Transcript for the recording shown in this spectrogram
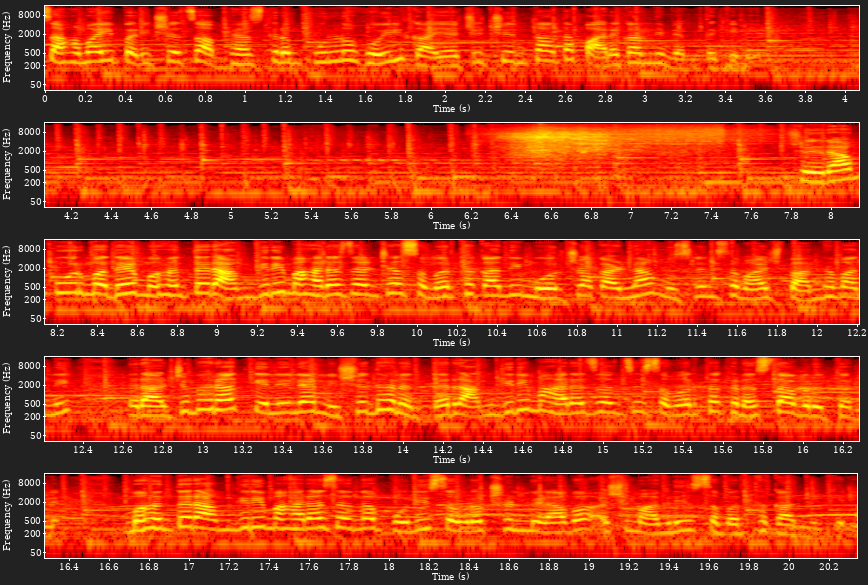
सहामाही परीक्षेचा अभ्यासक्रम पूर्ण होईल का याची चिंता आता पालकांनी व्यक्त केली. श्रीरामपूरमध्ये महंत रामगिरी महाराजांच्या समर्थकांनी मोर्चा काढला. मुस्लिम समाज बांधवांनी राज्यभरात केलेल्या निषेधानंतर रामगिरी महाराजांचे समर्थक रस्त्यावर उतरले. महंत रामगिरी महाराजांना पोलीस संरक्षण मिळावं अशी मागणी समर्थकांनी केली.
